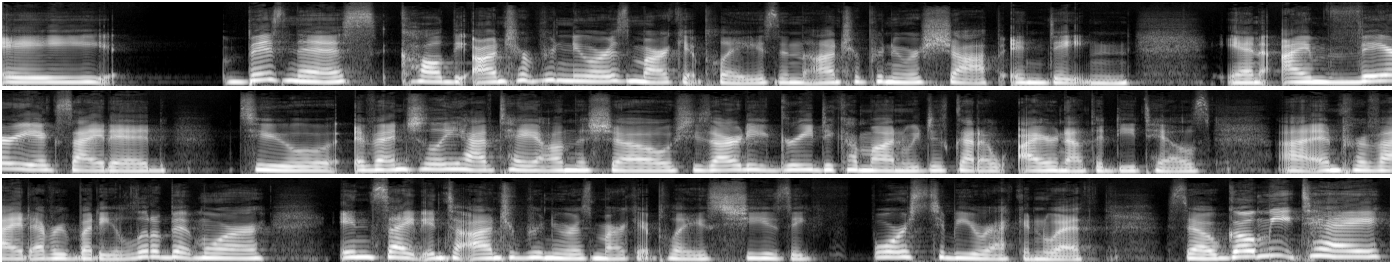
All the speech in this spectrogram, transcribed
a business called the Entrepreneurs Marketplace and the Entrepreneur Shop in Dayton. And I'm very excited to eventually have Taya on the show. She's already agreed to come on. We just got to iron out the details uh, and provide everybody a little bit more insight into Entrepreneurs Marketplace. She is a force to be reckoned with. So go meet Tay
